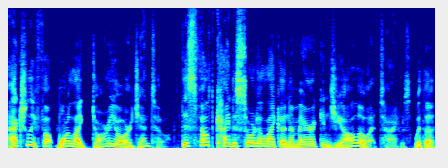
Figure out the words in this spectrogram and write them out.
actually felt more like Dario Argento. This felt kind of sort of like an American Giallo at times, with a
